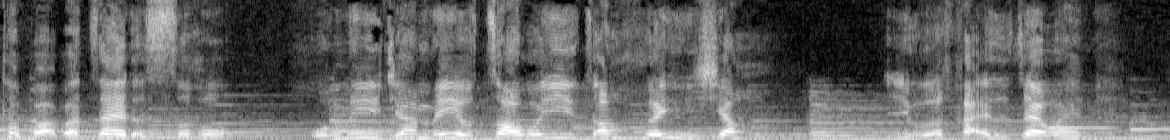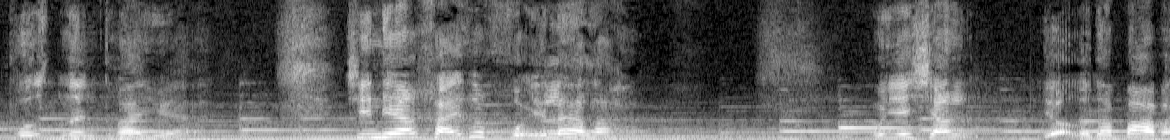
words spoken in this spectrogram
他爸爸在的时候，我们一家没有照过一张合影相，因为孩子在外面不能团圆。今天孩子回来了，我也想聊聊他爸爸的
